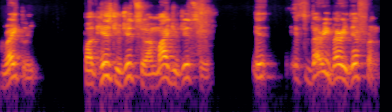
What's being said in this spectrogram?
greatly. But his jujitsu and my jujitsu, it, it's very, very different.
